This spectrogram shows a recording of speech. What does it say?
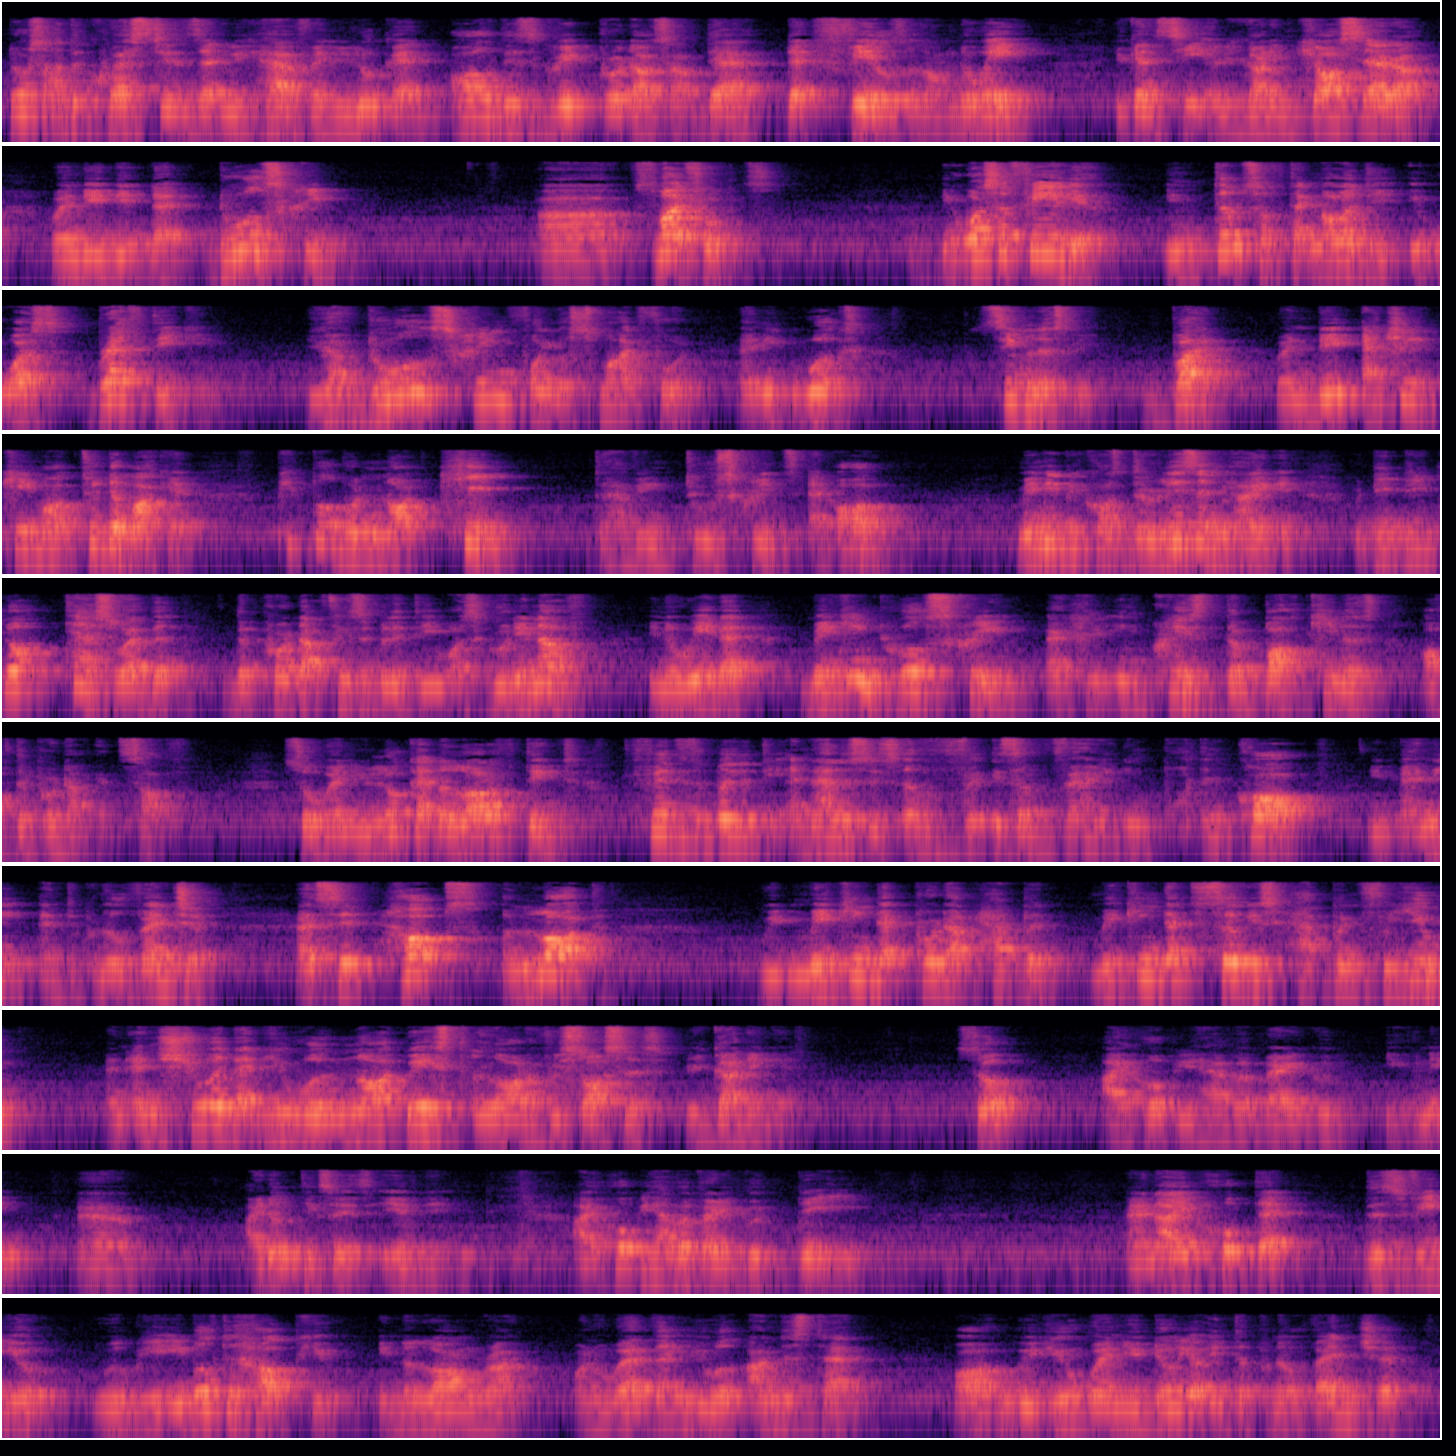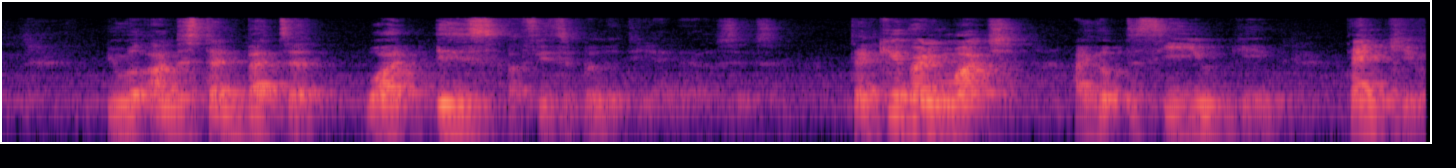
Those are the questions that we have when you look at all these great products out there that fails along the way. You can see regarding Kyocera, when they did that dual screen uh, smartphones, it was a failure. In terms of technology, it was breathtaking. You have dual screen for your smartphone and it works seamlessly. But when they actually came out to the market, people were not keen to having two screens at all. Maybe because the reason behind it, they did not test whether the product feasibility was good enough in a way that making dual screen actually increased the bulkiness of the product itself. So when you look at a lot of things, feasibility analysis is a very important core in any entrepreneurial venture as it helps a lot with making that product happen, making that service happen for you and ensure that you will not waste a lot of resources regarding it. So, I hope you have a very good evening. Um, I don't think so it's evening. I hope you have a very good day and I hope that this video will be able to help you in the long run on whether you will understand or will you, when you do your entrepreneurial venture, you will understand better what is a feasibility analysis. Thank you very much. I hope to see you again. Thank you.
